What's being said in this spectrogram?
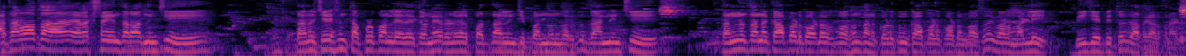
ఆ తర్వాత ఎలక్షన్ అయిన తర్వాత నుంచి తను చేసిన తప్పుడు పనులు ఏదైతే ఉన్నాయో రెండు వేల పద్నాలుగు నుంచి పంతొమ్మిది వరకు దాని నుంచి తనను తను కాపాడుకోవడం కోసం తన కొడుకును కాపాడుకోవడం కోసం ఇవాళ మళ్ళీ బీజేపీతో జతకడుతున్నాడు.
